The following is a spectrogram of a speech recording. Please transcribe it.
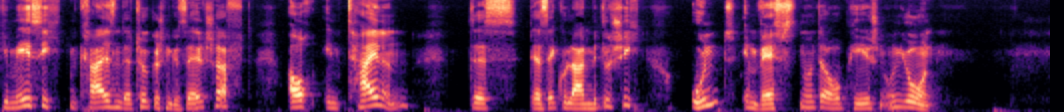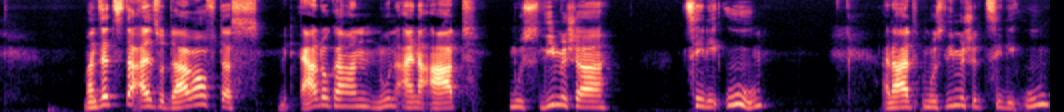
gemäßigten Kreisen der türkischen Gesellschaft, auch in Teilen des, der säkularen Mittelschicht und im Westen und der Europäischen Union. Man setzte also darauf, dass mit Erdogan nun eine Art muslimischer CDU, eine Art muslimische CDU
